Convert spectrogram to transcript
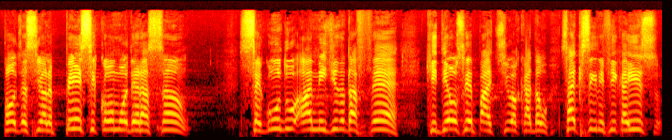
Paulo diz assim: olha, pense com moderação, segundo a medida da fé que Deus repartiu a cada um. Sabe o que significa isso?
